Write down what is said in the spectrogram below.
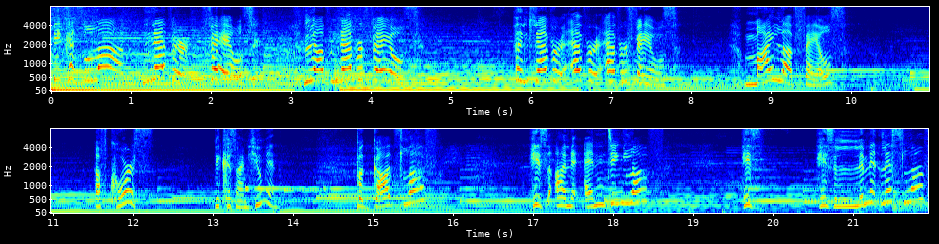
because love never fails. Love never fails. And never, ever, ever fails. My love fails. Of course. because I'm human. But God's love, His unending love, His, His limitless love,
